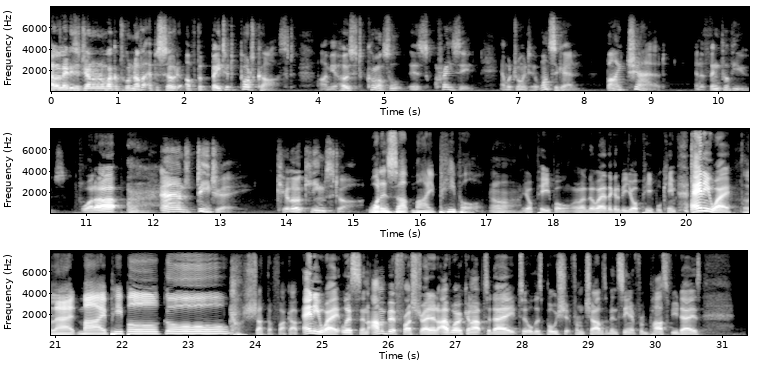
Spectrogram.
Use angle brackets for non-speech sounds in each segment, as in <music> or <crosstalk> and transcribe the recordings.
Hello, ladies and gentlemen, and welcome to another episode of the Baited Podcast. I'm your host, Colossal is Crazy, and we're joined here once again by Chad and A Thing for Views, What up? <clears throat> and DJ, Killer Keemstar. What is up, my people? Oh, your people. Where are they going to be your people, Kim. Anyway, Let my people go. <laughs> Oh, shut the fuck up. Anyway, listen, I'm a bit frustrated. I've woken up today to all this bullshit from Chubbs. I've been seeing it for the past few days.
